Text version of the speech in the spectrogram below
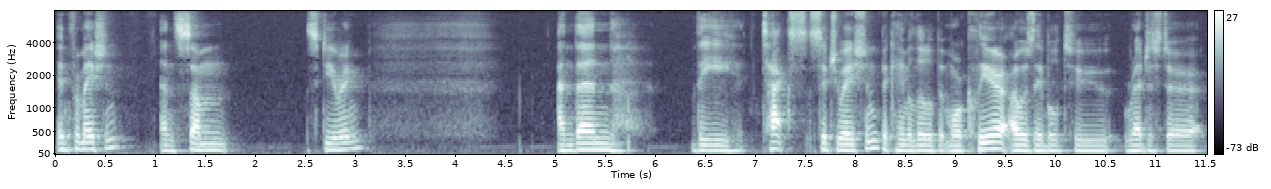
information and some steering. And then the tax situation became a little bit more clear. I was able to register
